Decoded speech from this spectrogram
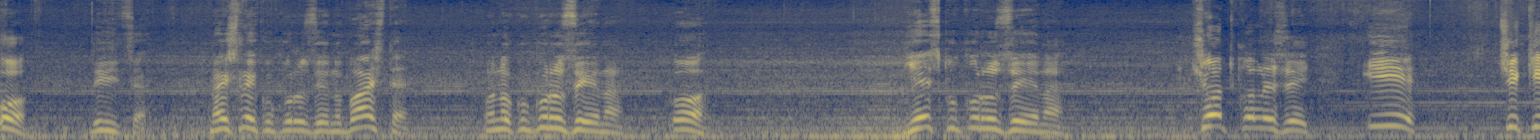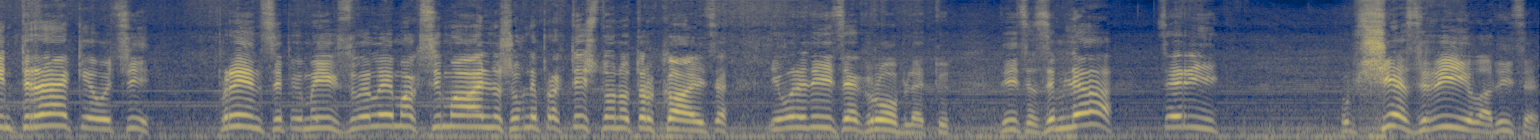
О, дивіться. Знайшли кукурузину, бачите? Воно кукурузина. О. Є кукурузина. Чітко лежить. І чекінтреки оці, в принципі, ми їх звели максимально, що вони практично не торкаються. І вони дивіться, як роблять тут. Дивіться, земля це рік. Взагалі зріла, дивіться.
